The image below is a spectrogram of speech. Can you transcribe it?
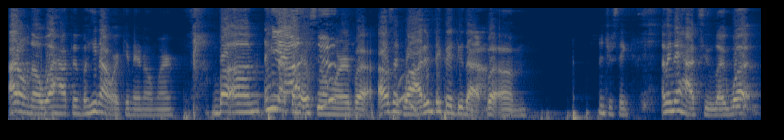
I don't know what happened but he's not working there no more. But um he's yeah. not the host no more but I was like wow I didn't think they'd do that yeah. but um interesting. I mean they had to like what?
